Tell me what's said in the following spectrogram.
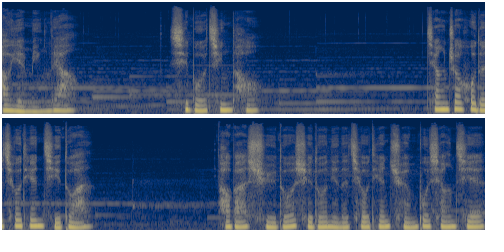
耀眼明亮，稀薄清透。江浙沪的秋天极短，要把许多许多年的秋天全部相接，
